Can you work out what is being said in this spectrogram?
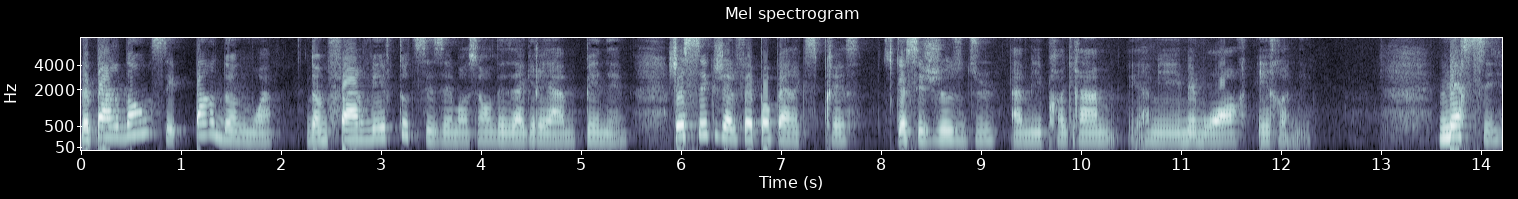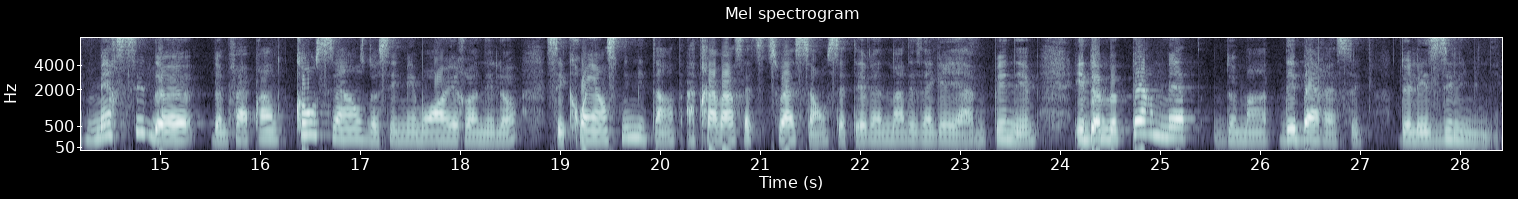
Le pardon, c'est pardonne-moi de me faire vivre toutes ces émotions désagréables, pénibles. Je sais que je ne le fais pas par express, parce que c'est juste dû à mes programmes et à mes mémoires erronées. Merci. Merci de, de, me faire prendre conscience de ces mémoires erronées-là, ces croyances limitantes à travers cette situation, cet événement désagréable, pénible, et de me permettre de m'en débarrasser, de les éliminer.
